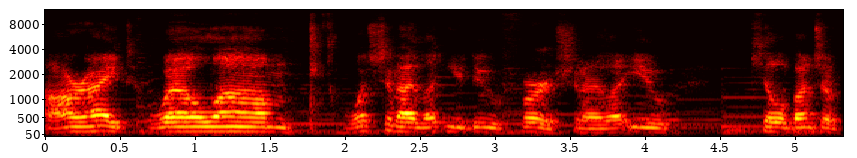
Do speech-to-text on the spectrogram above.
All right. Well, um, what should I let you do first? Should I let you kill a bunch of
